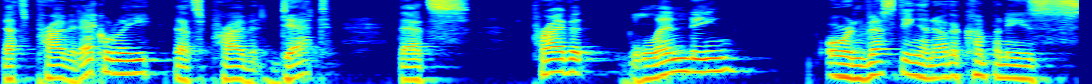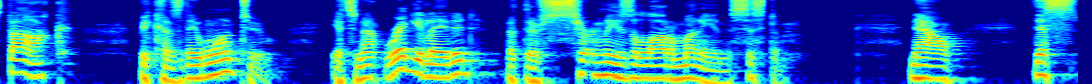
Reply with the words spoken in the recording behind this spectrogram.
That's private equity, that's private debt, that's private lending or investing in other companies' stock because they want to. It's not regulated, but there certainly is a lot of money in the system. Now, this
